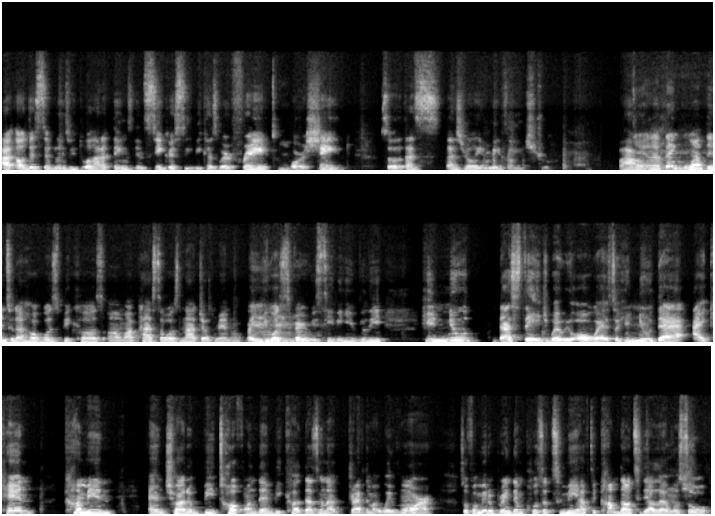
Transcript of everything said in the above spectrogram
our elder siblings. We do a lot of things in secrecy because we're afraid Mm. or ashamed. So that's that's really amazing. That's true. Wow. Yeah, and I think one thing to that help was because um our pastor was not judgmental. Like he was very Mm. receiving. He really he knew that stage where we all were. So he knew that I can come in and try to be tough on them because that's gonna drive them away more. So for me to bring them closer to me, I have to come down to their level. Yes. So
